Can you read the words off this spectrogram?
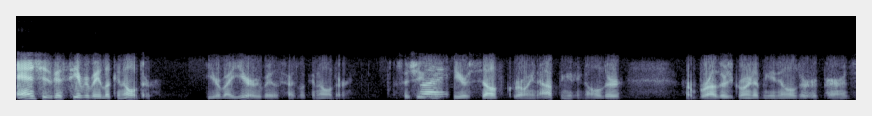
and she's gonna see everybody looking older, year by year. Everybody starts looking older. So she's gonna see herself growing up and getting older. Her brothers growing up and getting older. Her parents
